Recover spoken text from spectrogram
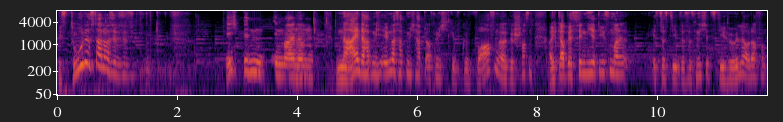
Bist du das da? Was? Ich bin in meinem. Nein, da hat mich irgendwas hat mich hat auf mich ge geworfen oder geschossen. Aber ich glaube, wir sind hier diesmal. Ist das die? Das ist nicht jetzt die Höhle oder vom.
